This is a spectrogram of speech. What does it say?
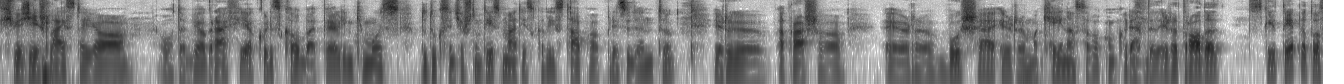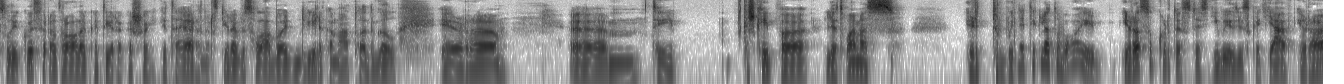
šviežiai išleistą jo autobiografiją, kuris kalba apie rinkimus 2008 metais, kada jis tapo prezidentu ir aprašo ir Bushą, ir McCainą savo konkurentą. Ir atrodo, skaitai apie tuos laikus ir atrodo, kad tai yra kažkokia kita era, nors tai yra viso labo 12 metų atgal. Ir um, tai kažkaip Lietuvoje mes ir turbūt ne tik Lietuvoje yra sukurtas tas įvaizdis, kad JAV yra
